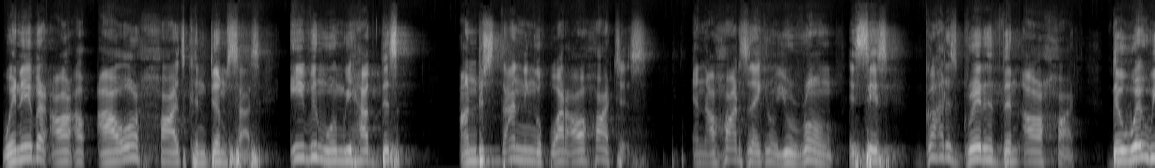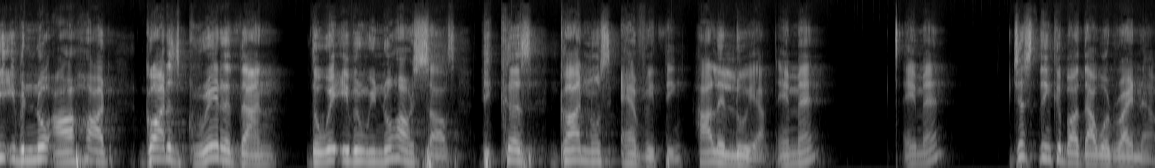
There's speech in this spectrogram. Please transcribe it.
Whenever our, our heart condemns us, even when we have this understanding of what our heart is, and our heart is like, you know, you're wrong, it says, God is greater than our heart. The way we even know our heart, God is greater than the way even we know ourselves because God knows everything. Hallelujah. Amen. Amen. Just think about that word right now.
